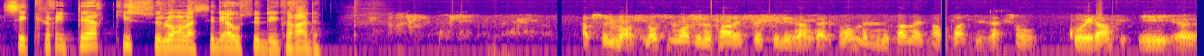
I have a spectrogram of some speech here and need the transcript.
sécuritaire qui, selon la CDAO, se dégrade. Absolument. Non seulement de ne pas respecter les engagements, mais de ne pas mettre en place des actions cohérentes et euh,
